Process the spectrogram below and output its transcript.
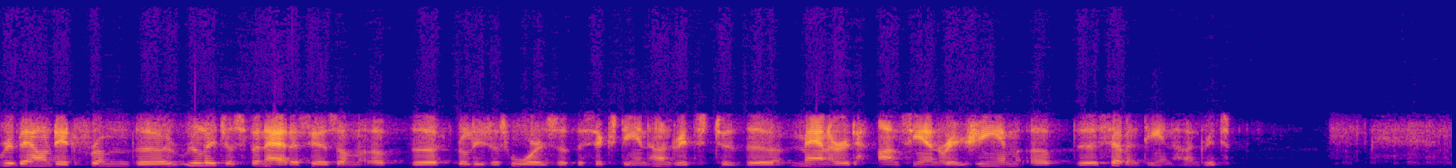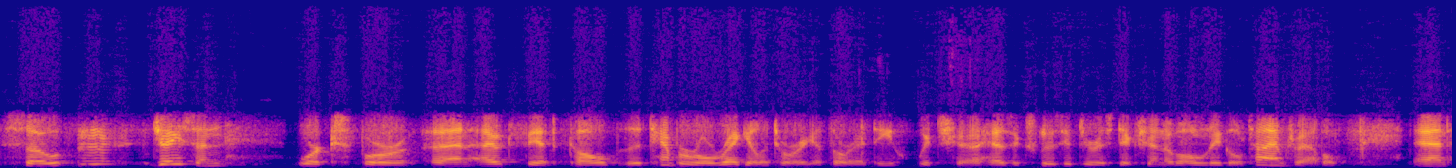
rebounded from the religious fanaticism of the religious wars of the 1600s to the mannered ancien regime of the 1700s. So Jason works for an outfit called the Temporal Regulatory Authority, which uh, has exclusive jurisdiction of all legal time travel. And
